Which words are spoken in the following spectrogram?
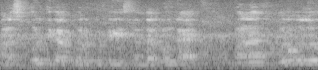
మనస్ఫూర్తిగా కోరుకుంటూ ఈ సందర్భంగా మన గురువులు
